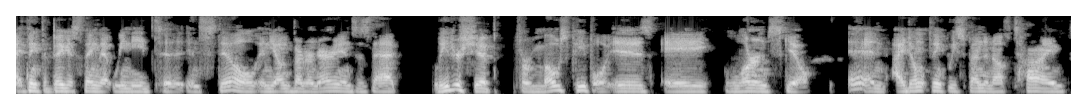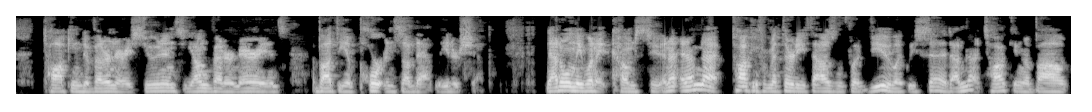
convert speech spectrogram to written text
I think the biggest thing that we need to instill in young veterinarians is that leadership for most people is a learned skill. And I don't think we spend enough time talking to veterinary students, young veterinarians, about the importance of that leadership. Not only when it comes to, and, I, am not talking from a 30,000 foot view, like we said, I'm not talking about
